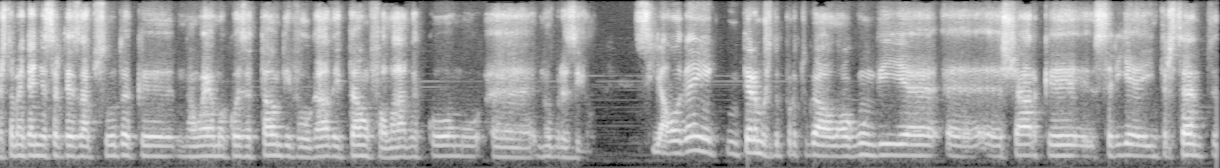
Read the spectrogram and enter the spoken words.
mas também tenho a certeza absoluta que não é uma coisa tão divulgada e tão falada como uh, no Brasil. Se alguém, em termos de Portugal, algum dia uh, achar que seria interessante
